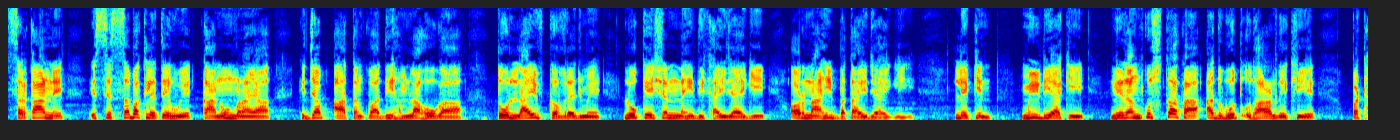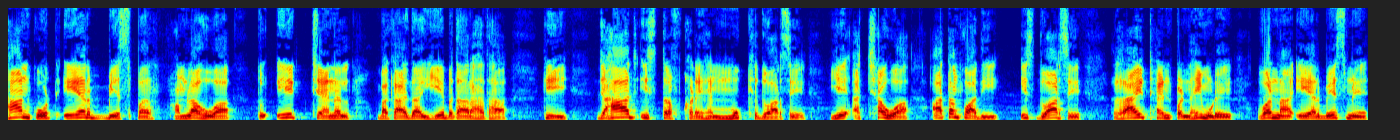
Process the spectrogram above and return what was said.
सरकार ने इससे सबक लेते हुए कानून बनाया कि जब आतंकवादी हमला होगा तो लाइव कवरेज में लोकेशन नहीं दिखाई जाएगी और ना ही बताई जाएगी। लेकिन मीडिया की निरंकुशता का अद्भुत उदाहरण देखिए। पठानकोट एयर बेस पर हमला हुआ तो एक चैनल बाकायदा ये बता रहा था कि जहाज़ इस तरफ़ खड़े हैं, मुख्य द्वार से। ये अच्छा हुआ, आतंकवादी इस द्वार से राइट हैंड पर नहीं मुड़े, वरना एयरबेस में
